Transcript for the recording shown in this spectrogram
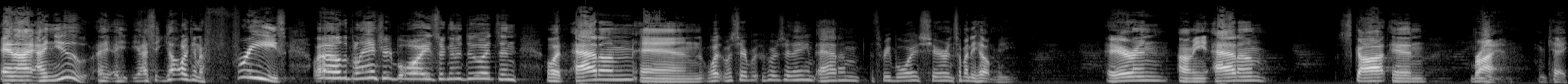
And I, I knew. I, I said, y'all are going to freeze. Well, the Blanchard boys are going to do it. And what, Adam and, what, what's, their, what's their name? Adam, the three boys? Sharon, somebody help me. Aaron, I mean, Adam, Scott, and Brian. Okay.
